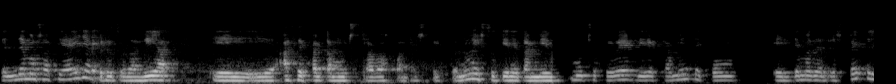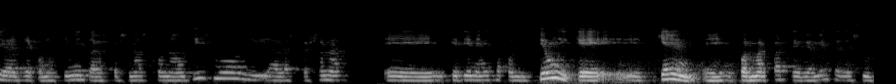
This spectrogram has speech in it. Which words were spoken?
tendemos hacia ella, pero todavía eh, hace falta mucho trabajo al respecto. ¿no? Esto tiene también mucho que ver directamente con el tema del respeto y el reconocimiento a las personas con autismo y a las personas eh, que tienen esa condición y que quieren formar parte, obviamente, de sus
